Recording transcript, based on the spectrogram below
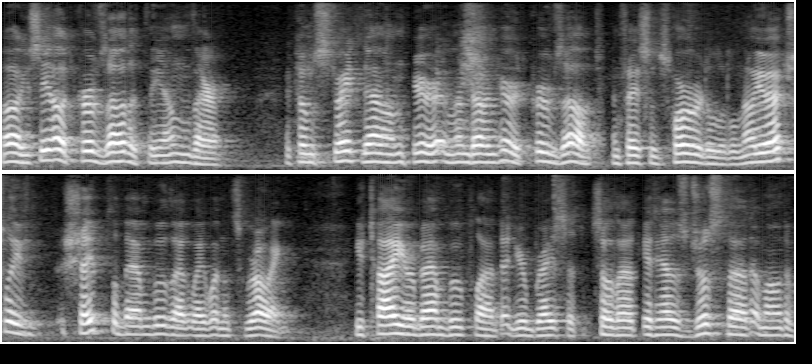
Oh, you see how it curves out at the end there? It comes straight down here, and then down here it curves out and faces forward a little. Now, you actually shape the bamboo that way when it's growing. You tie your bamboo plant and you brace it so that it has just that amount of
